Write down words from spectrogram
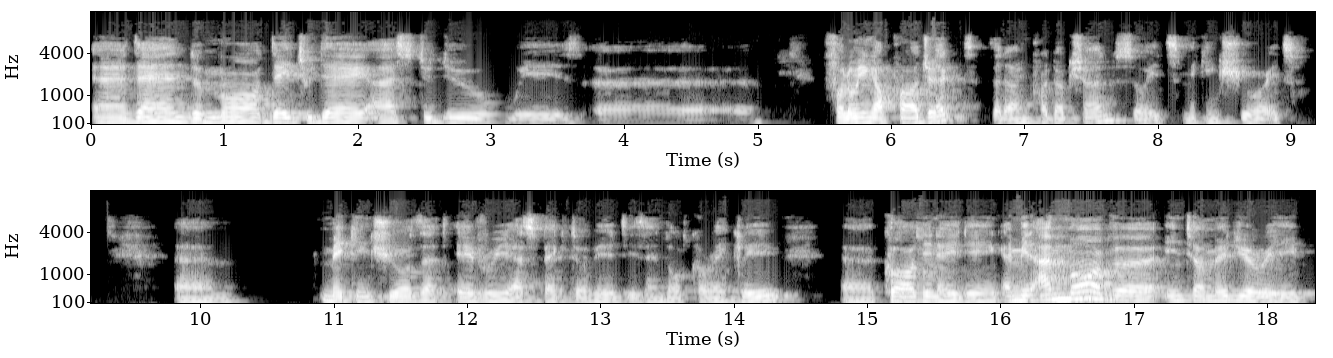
And then the more day to day has to do with, uh, following our project that are in production. So it's making sure it's, um, making sure that every aspect of it is handled correctly uh, coordinating. I mean, I'm more of an intermediary.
